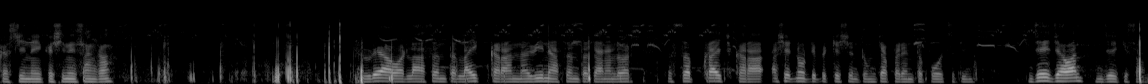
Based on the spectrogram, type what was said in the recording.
कशी नाही कशी नाही सांगा. व्हिडिओ आवडला असेल तर लाईक करा. नवीन असेल तर चॅनलवर तर सबस्क्राईब करा. असे नोटिफिकेशन तुमच्यापर्यंत पोहोचतील. जय जवान जय किसान.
